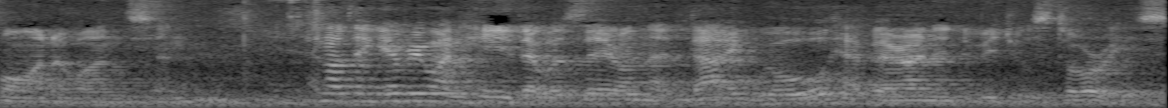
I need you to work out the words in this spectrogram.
finer ones. And, and I think everyone here that was there on that day, we all have our own individual stories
